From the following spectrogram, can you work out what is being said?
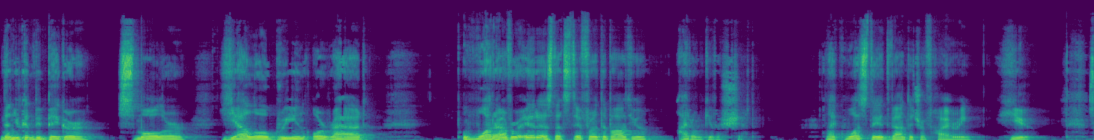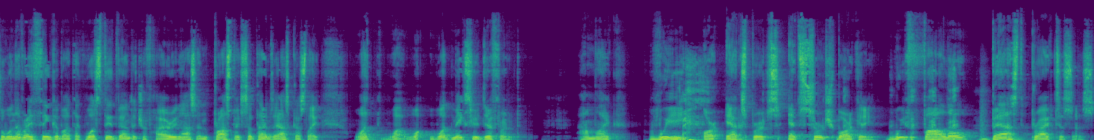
then you can be bigger, smaller, yellow, green, or red. Whatever it is that's different about you, I don't give a shit. Like, what's the advantage of hiring you? So whenever I think about like what's the advantage of hiring us, and prospects sometimes ask us like, what what what what makes you different? I'm like, we are experts at search marketing. We follow best practices.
